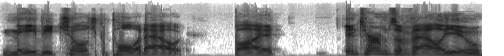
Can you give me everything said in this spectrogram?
Maybe Cilic could pull it out. But in terms of value,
